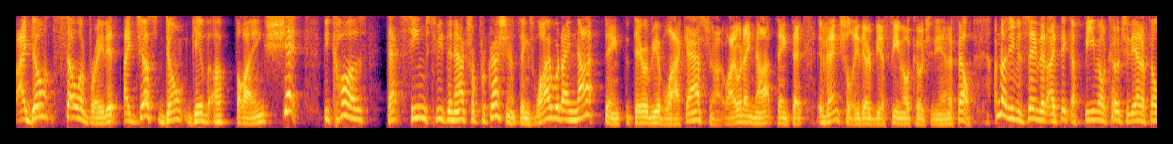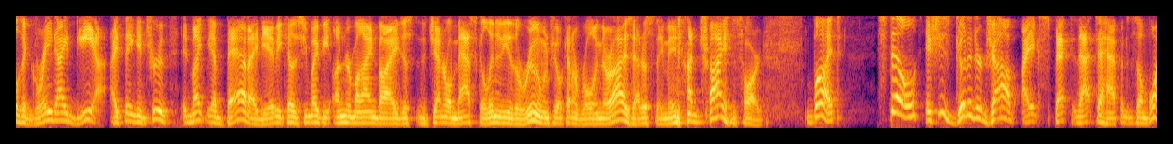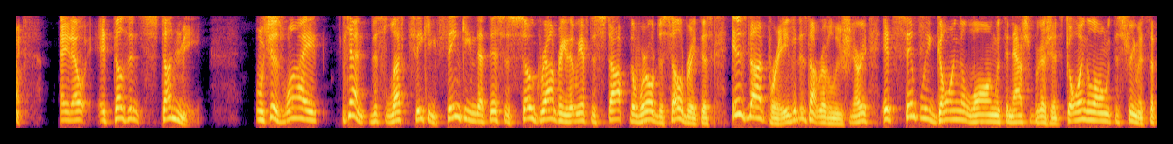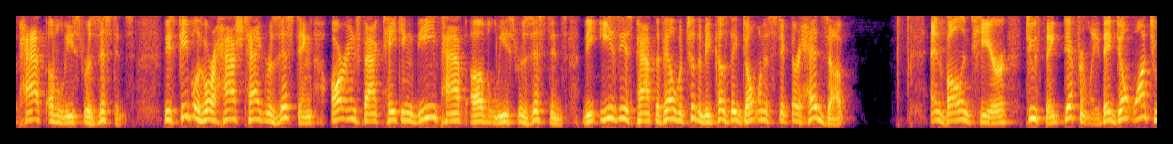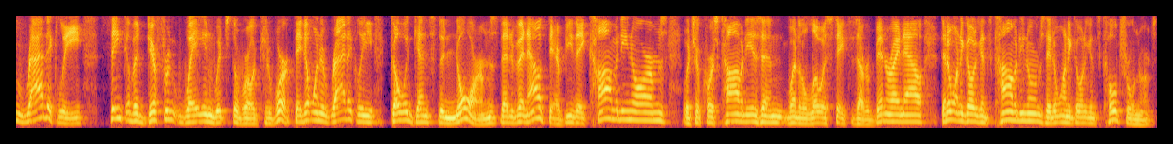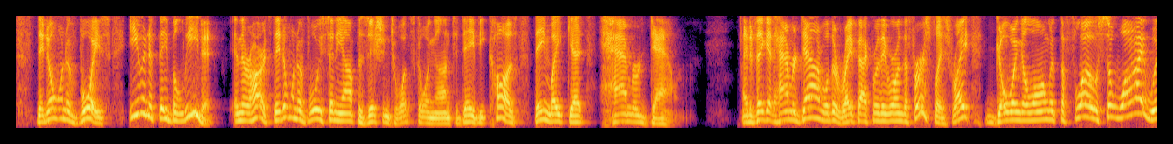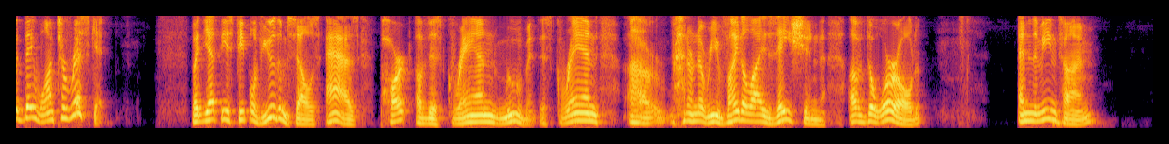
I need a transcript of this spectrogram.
I don't celebrate it. I just don't give a flying shit because that seems to be the natural progression of things. Why would I not think that there would be a black astronaut? Why would I not think that eventually there'd be a female coach in the NFL? I'm not even saying that I think a female coach in the NFL is a great idea. I think in truth, it might be a bad idea because she might be undermined by just the general masculinity of the room and people kind of rolling their eyes at her. So they may not try as hard. But still, if she's good at her job, I expect that to happen at some point you know, it doesn't stun me, which is why again, this left thinking, thinking that this is so groundbreaking that we have to stop the world to celebrate this is not brave. It is not revolutionary. It's simply going along with the national progression. It's going along with the stream. It's the path of least resistance. These people who are hashtag resisting are in fact taking the path of least resistance, the easiest path available to them because they don't want to stick their heads up and volunteer to think differently. They don't want to radically think of a different way in which the world could work. They don't want to radically go against the norms that have been out there, be they comedy norms, which of course comedy is in one of the lowest states it's ever been right now. They don't want to go against comedy norms. They don't want to go against cultural norms. They don't want to voice, even if they believe it, in their hearts. They don't want to voice any opposition to what's going on today because they might get hammered down. And if they get hammered down, well, they're right back where they were in the first place, right? Going along with the flow. So why would they want to risk it? But yet these people view themselves as part of this grand movement, this grand, uh, I don't know, revitalization of the world. And in the meantime,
